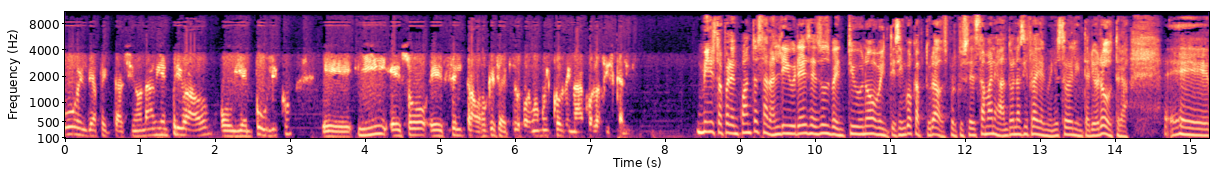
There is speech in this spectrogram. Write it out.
o el de afectación a bien privado o bien público, eh, y eso es el trabajo que se ha hecho de forma muy coordinada con la Fiscalía. Ministro, pero ¿en cuánto estarán libres esos 21 o 25 capturados? Porque usted está manejando una cifra y el ministro del Interior otra. Eh,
